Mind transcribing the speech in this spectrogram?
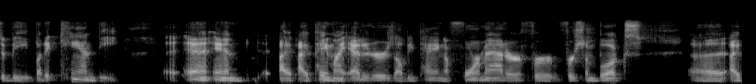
to be, but it can be. And, and I, I pay my editors. I'll be paying a formatter for for some books. Uh, I,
